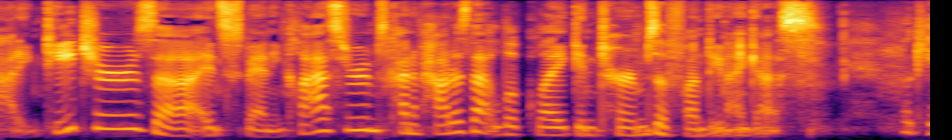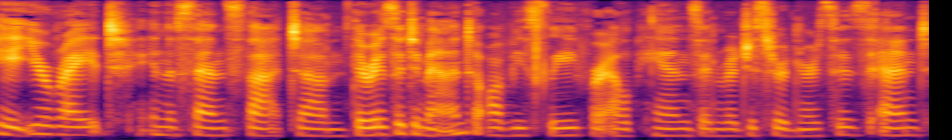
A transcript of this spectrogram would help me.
adding teachers, uh, expanding classrooms? Kind of how does that look like in terms of funding, I guess? Okay, you're right in the sense that um, there is a demand, obviously, for LPNs and registered nurses and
